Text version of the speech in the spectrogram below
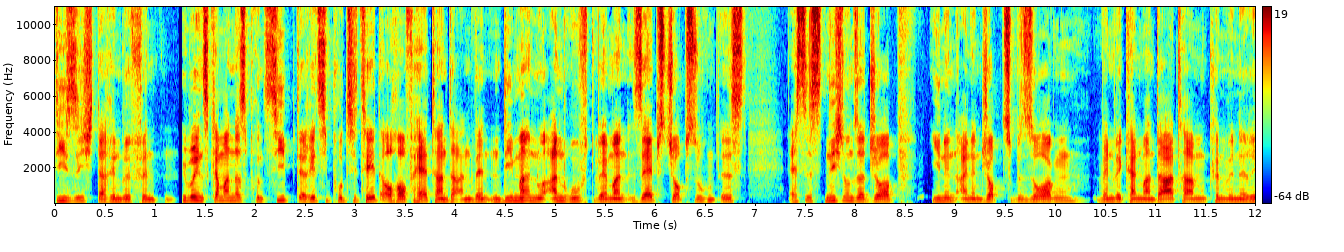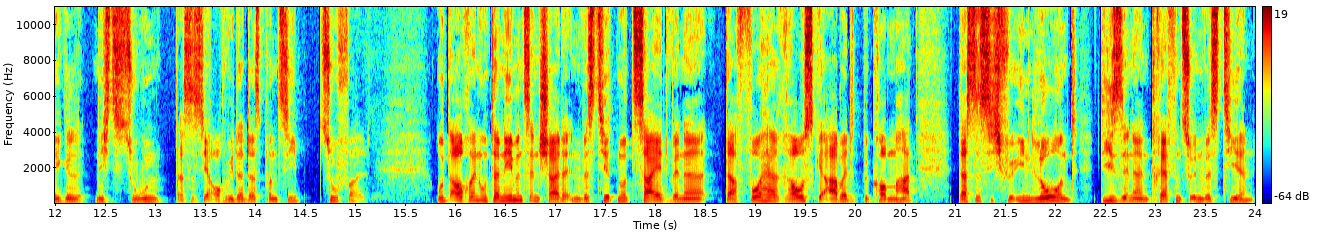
die sich darin befinden. Übrigens kann man das Prinzip der Reziprozität auch auf Headhunter anwenden, die man nur anruft, wenn man selbst jobsuchend ist. Es ist nicht unser Job, ihnen einen Job zu besorgen. Wenn wir kein Mandat haben, können wir in der Regel nichts tun. Das ist ja auch wieder das Prinzip Zufall. Und auch ein Unternehmensentscheider investiert nur Zeit, wenn er da vorher rausgearbeitet bekommen hat, dass es sich für ihn lohnt, diese in ein Treffen zu investieren.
